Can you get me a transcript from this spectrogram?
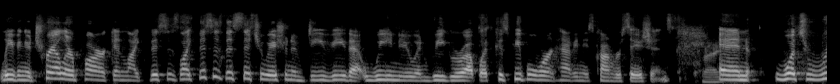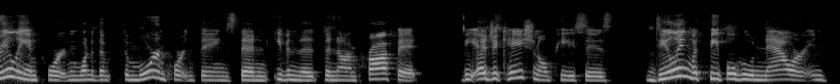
leaving a trailer park and like this is like this is the situation of dv that we knew and we grew up with because people weren't having these conversations right. and what's really important one of the, the more important things than even the the nonprofit the educational piece is dealing with people who now are in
